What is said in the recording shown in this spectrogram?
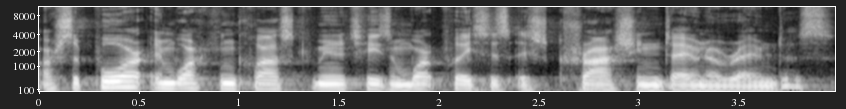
Our support in working class communities and workplaces is crashing down around us.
